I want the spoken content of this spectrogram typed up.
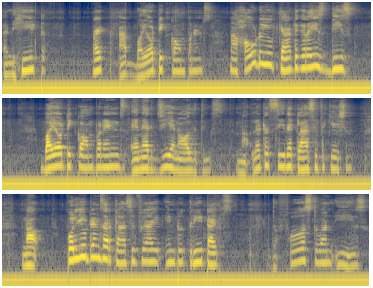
and heat right are biotic components. Now how do you categorize these biotic components energy and all the things? Now let us see the classification. Now pollutants are classified into three types. The first one is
